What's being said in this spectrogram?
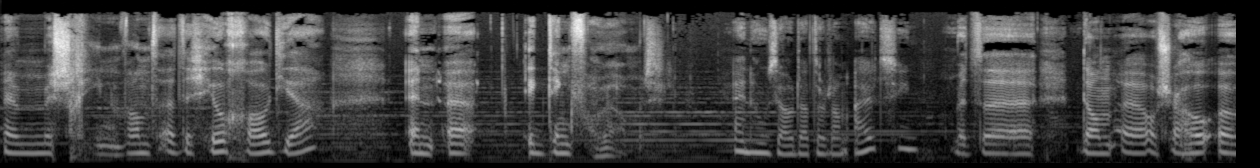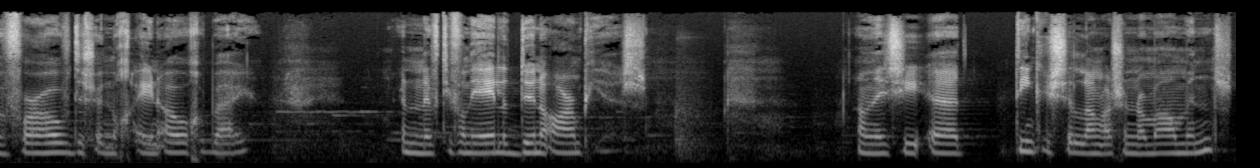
eh, misschien, want het is heel groot, ja. En eh, ik denk van wel misschien. En hoe zou dat er dan uitzien? Met eh, dan als ho- eh, voorhoofd is er nog één oog bij. En dan heeft hij van die hele dunne armpjes. Dan is hij tien keer zo lang als een normaal mens.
